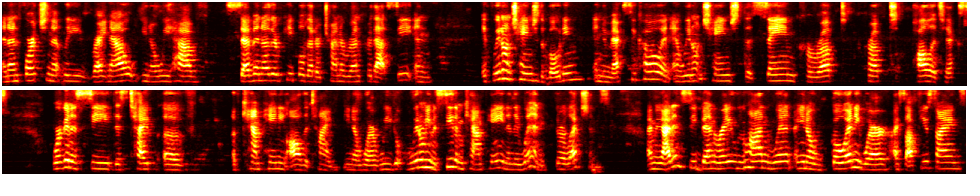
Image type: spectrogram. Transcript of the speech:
And unfortunately, right now, you know, we have seven other people that are trying to run for that seat, and if we don't change the voting in New Mexico and, and we don't change the same corrupt corrupt politics, we're going to see this type of of campaigning all the time. You know, where we don't, we don't even see them campaign and they win their elections. I mean, I didn't see Ben Ray Lujan win, you know, go anywhere. I saw a few signs.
